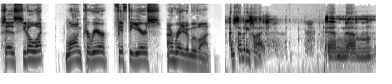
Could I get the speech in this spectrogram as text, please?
says, you know what? Long career, 50 years. I'm ready to move on. I'm 75. And, um,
